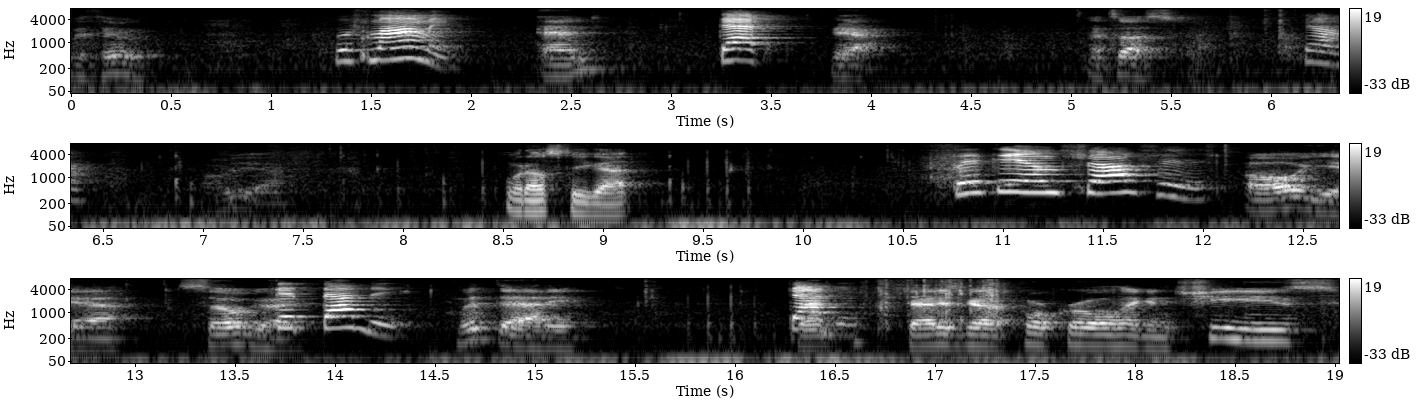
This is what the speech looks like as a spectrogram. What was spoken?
With who? With mommy. And? Dad. Yeah. That's us. Yeah. Oh, yeah. What else do you got? Bacon and sausage. Oh, yeah. So good. With daddy. With Daddy. Daddy. Dad- Daddy's got a pork roll, egg and cheese,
